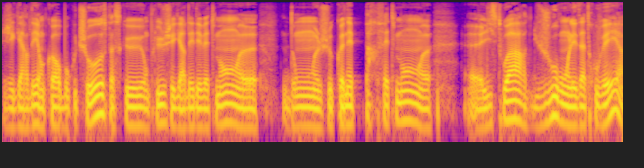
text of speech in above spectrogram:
j'ai gardé encore beaucoup de choses parce que en plus j'ai gardé des vêtements dont je connais parfaitement l'histoire du jour où on les a trouvés.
